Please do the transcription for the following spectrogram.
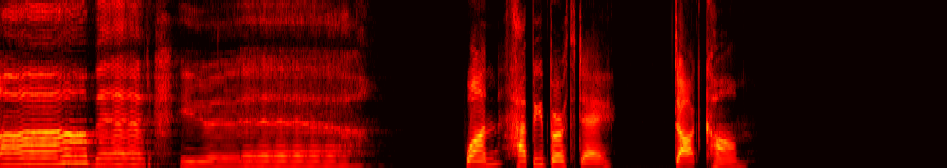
Abed, yeah. One happy birthday dot com.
